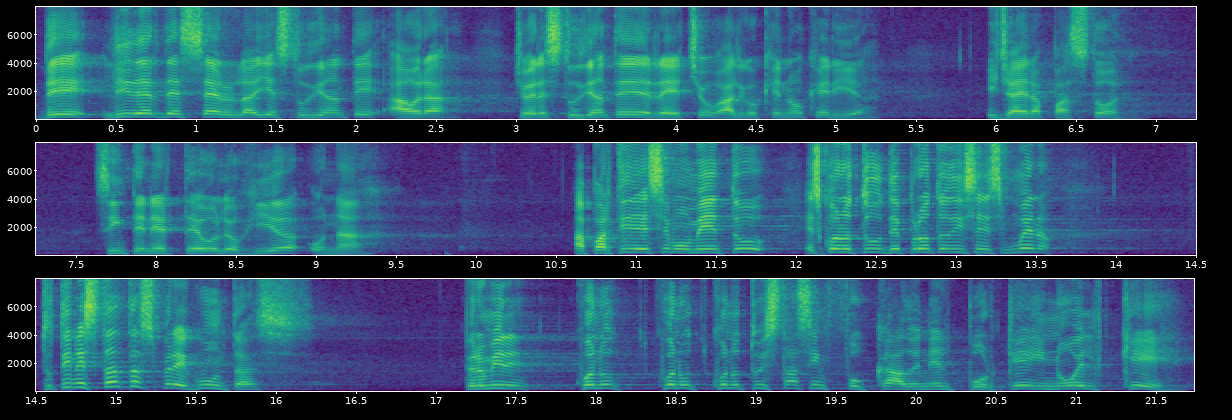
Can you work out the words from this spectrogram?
de líder de célula y estudiante, ahora yo era estudiante de derecho, algo que no quería, y ya era pastor, sin tener teología o nada. A partir de ese momento es cuando tú de pronto dices, bueno, tú tienes tantas preguntas, pero miren, cuando, cuando, cuando tú estás enfocado en el por qué y no el qué,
